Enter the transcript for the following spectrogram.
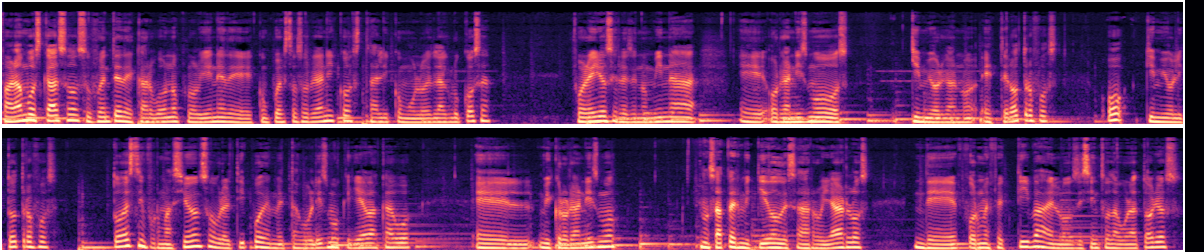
Para ambos casos, su fuente de carbono proviene de compuestos orgánicos, tal y como lo es la glucosa. Por ello se les denomina eh, organismos quimiorganoheterótrofos o quimiolitótrofos. Toda esta información sobre el tipo de metabolismo que lleva a cabo el microorganismo nos ha permitido desarrollarlos de forma efectiva en los distintos laboratorios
